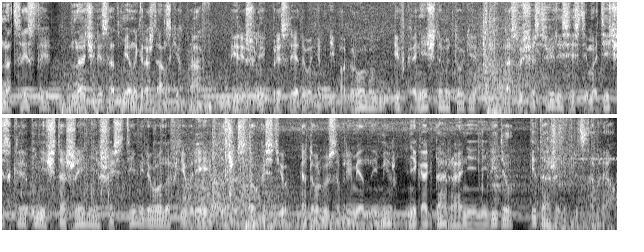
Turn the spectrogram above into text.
Нацисты начали с отмены гражданских прав, перешли к преследованиям и погромам и в конечном итоге осуществили систематическое уничтожение 6 миллионов евреев с жестокостью, которую современный мир никогда ранее не видел и даже не представлял.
